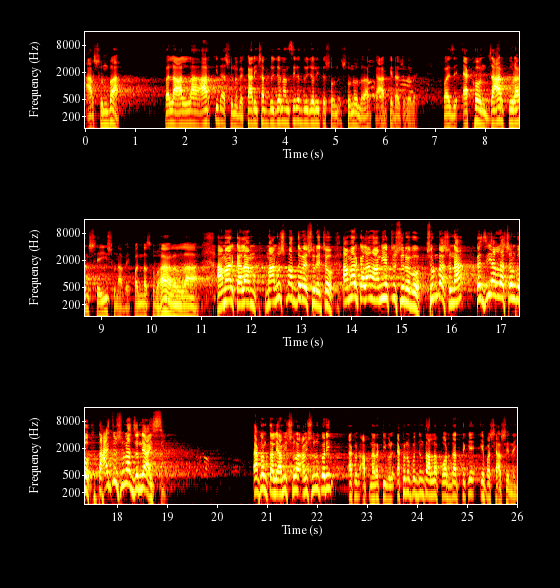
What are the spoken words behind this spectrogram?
আর শুনবা? বলে, আল্লাহ, আর কিনা শুনবে? কারি সাহেব দুইজন আনছিলে দুইজনই তো শোন- শুনলো, আর আর কেটা শুনবে? কয় যে, এখন যার কোরআন সেই শোনাবে। কন্যা সুভান আল্লাহ আমার কালাম মানুষ মাধ্যমে শুনেছ, আমার কালাম আমি একটু শুনব। শুনবা, শোনা? জি, আল্লাহ, শুনব। তাই তো শোনার জন্য আইসি এখন তাহলে আমি শুরু আমি শুরু করি। এখন আপনারা কি বলে, এখনও পর্যন্ত আল্লাহ পর্দার থেকে এ পাশে আসে নাই।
